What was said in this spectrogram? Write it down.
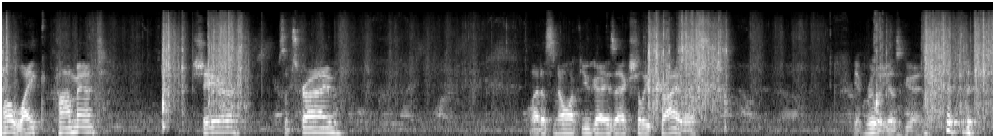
Well, like, comment, share, subscribe. Let us know if you guys actually try this. It really is good.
